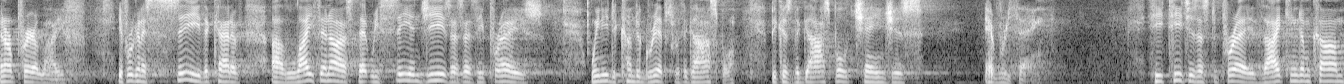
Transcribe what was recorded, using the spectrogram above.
in our prayer life, if we're going to see the kind of uh, life in us that we see in Jesus as he prays, we need to come to grips with the gospel because the gospel changes everything. He teaches us to pray, Thy kingdom come,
